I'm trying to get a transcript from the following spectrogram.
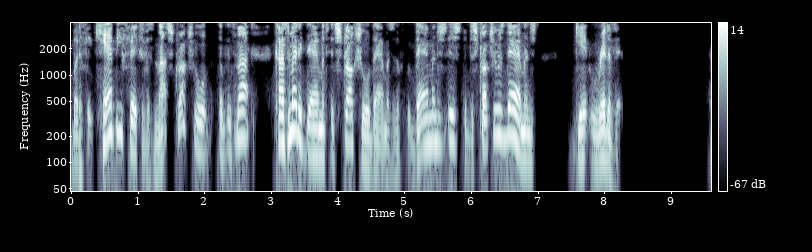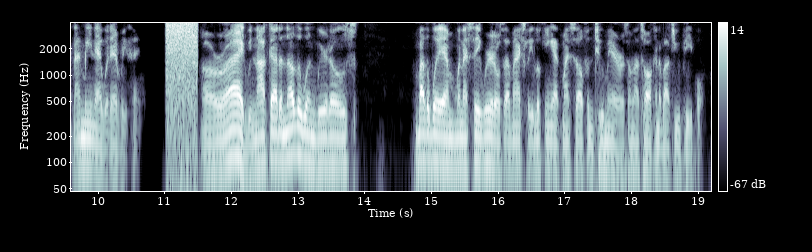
But if it can't be fixed, if it's not structural, if it's not cosmetic damage, it's structural damage. If the damage is, if the structure is damaged, get rid of it. And I mean that with everything. All right. We knocked out another one, weirdos. By the way, I'm, when I say weirdos, I'm actually looking at myself in two mirrors. I'm not talking about you people.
